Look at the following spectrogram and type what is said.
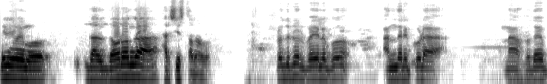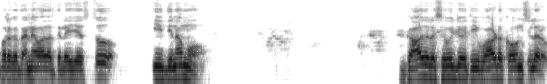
దీన్ని మేము గౌరవంగా హర్షిస్తున్నాము. ప్రొద్దుటూరు ప్రజలకు అందరికి కూడా నా హృదయపూర్వక ధన్యవాదాలు తెలియజేస్తూ ఈ దినము Gajula Sivajyothi ward councillor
